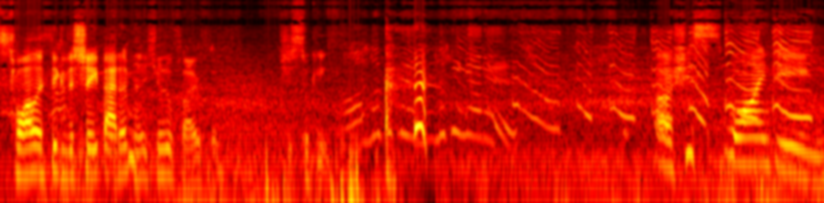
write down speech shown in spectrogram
What's Twyla think of the sheep, Adam? She will play with them. She's looking. Oh, look at them. They're looking at us. Oh, she's winding.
